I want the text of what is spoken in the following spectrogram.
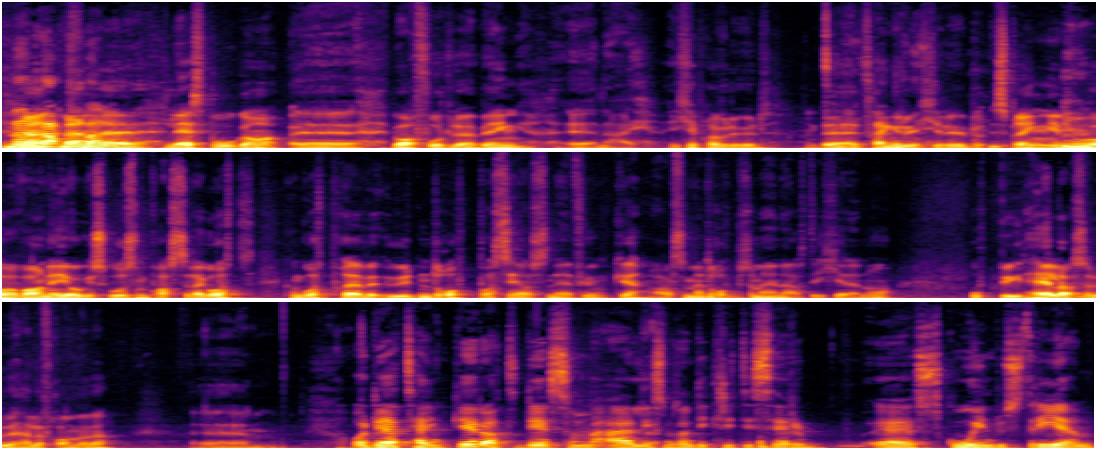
Men, Men, i men eh, les boka. Eh, Barfotløping eh, nei, ikke prøv det ut. Det trenger du ikke. Du Spring på vanlige joggesko som passer deg godt. Kan godt prøve uten dropp og se hvordan det funker. Altså Med dropp så mener jeg at det ikke er noe oppbygd hæl, så du heller framover. Eh, Og det jeg tenker at det som er liksom sånn De kritiserer eh, skoindustrien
